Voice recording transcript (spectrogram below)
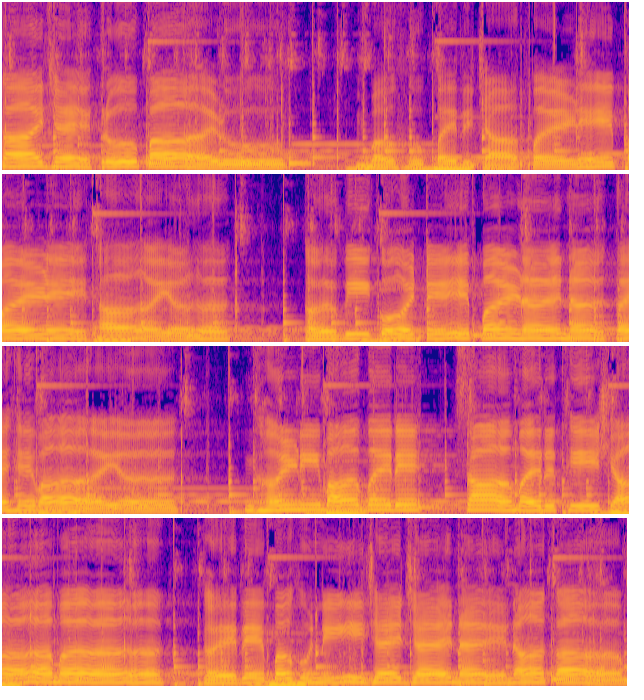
काज कृपाळु बहु परचा पड़े पड़े थाय कवि कोटे पण न कहवाय। घणी बाबरे सामर्थी श्याम करे बहुनी जन काम।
